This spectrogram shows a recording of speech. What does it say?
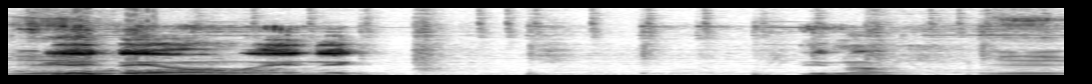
Yeah. create their own lane. They, you know, Yeah.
